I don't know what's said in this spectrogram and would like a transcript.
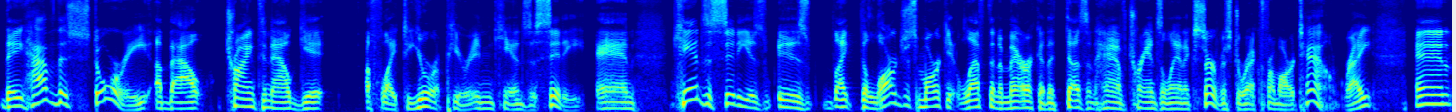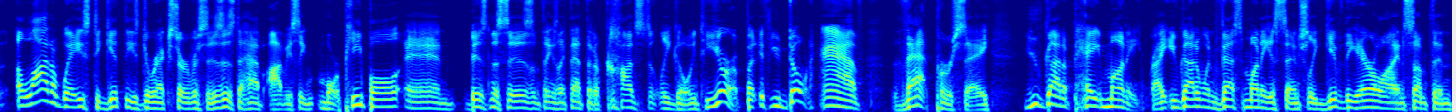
They have this story about trying to now get a flight to Europe here in Kansas City. And Kansas City is is like the largest market left in America that doesn't have transatlantic service direct from our town, right? And a lot of ways to get these direct services is to have obviously more people and businesses and things like that that are constantly going to Europe. But if you don't have that per se, you've got to pay money, right? You've got to invest money essentially, give the airline something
